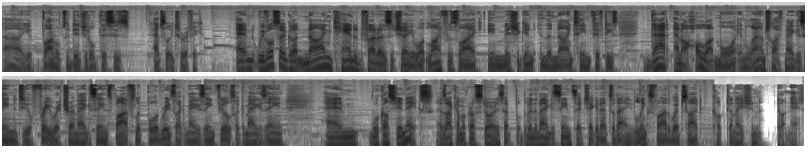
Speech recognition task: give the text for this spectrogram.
uh, your vinyl to digital. This is absolutely terrific. And we've also got nine candid photos that show you what life was like in Michigan in the 1950s. That and a whole lot more in Lounge Life magazine into your free retro magazines via Flipboard, reads like a magazine, feels like a magazine, and will cost you next. As I come across stories, I put them in the magazine, so check it out today. Links via the website cocktailnation.net.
